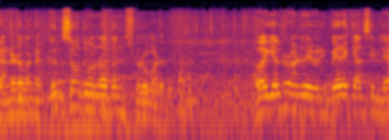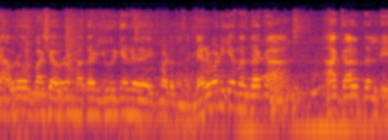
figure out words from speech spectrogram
ಕನ್ನಡವನ್ನು ಕಲಿಸೋದು ಅನ್ನೋದನ್ನು ಶುರು ಮಾಡೋದು ಅವಾಗ ಎಲ್ಲರೂ ಮಾಡಿದ್ರೆ ಇವ್ರಿಗೆ ಬೇರೆ ಕೆಲಸ ಇರಲಿ, ಅವರವ್ರ ಭಾಷೆ, ಅವ್ರವ್ರು ಮಾತಾಡಿ ಇವ್ರಿಗೇನೆ ಇದು ಮಾಡೋದು ಒಂದು ಮೆರವಣಿಗೆ ಬಂದಾಗ ಆ ಕಾಲದಲ್ಲಿ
